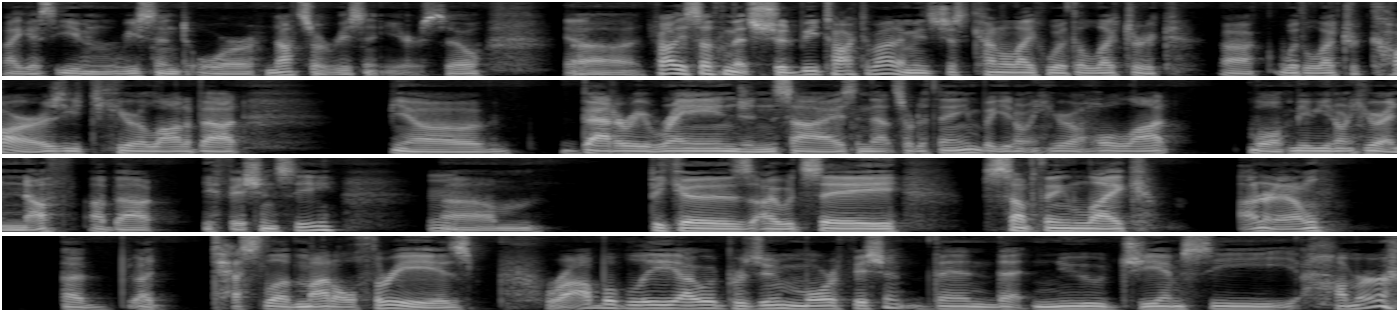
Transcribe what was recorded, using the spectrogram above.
I guess, even recent or not so recent years. So, uh, probably something that should be talked about. I mean, it's just kind of like with electric uh, with electric cars. You hear a lot about, you know, battery range and size and that sort of thing, but you don't hear a whole lot. Well, maybe you don't hear enough about efficiency, Mm. um, because I would say something like I don't know a, a Tesla Model Three is probably I would presume more efficient than that new GMC Hummer.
